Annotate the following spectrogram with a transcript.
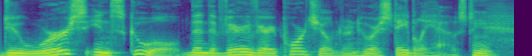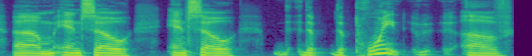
do worse in school than the very very poor children who are stably housed. Um, and so and so the the point of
